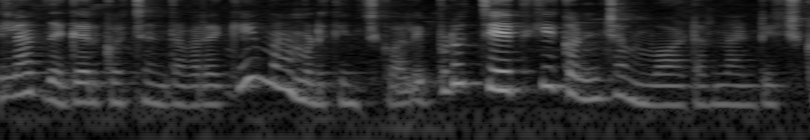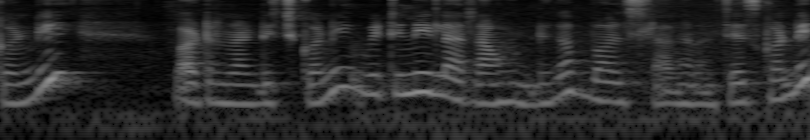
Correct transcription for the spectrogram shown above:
ఇలా దగ్గరకు వచ్చేంత వరకు మనం ఉడికించుకోవాలి. ఇప్పుడు చేతికి కొంచెం వాటర్ అంటించుకోండి వాటర్ అంటించుకొని వీటిని ఇలా రౌండ్గా బాల్స్ లాగా చేసుకోండి.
